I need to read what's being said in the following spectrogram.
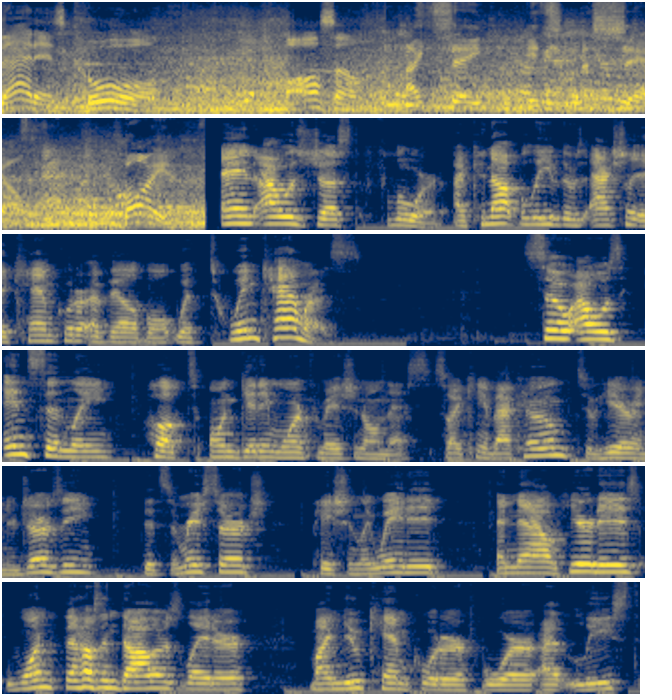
That is cool. Awesome. I'd say it's a sale. Buy it. And I was just floored. I cannot believe there was actually a camcorder available with twin cameras. So I was instantly hooked on getting more information on this. So I came back home to here in New Jersey, did some research, patiently waited, and now here it is, $1,000 later, my new camcorder for at least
